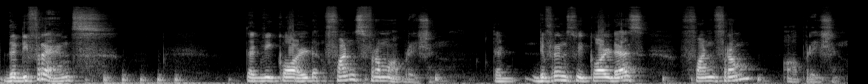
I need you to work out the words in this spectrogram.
The difference that we called funds from operation. The difference we called as fund from operation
